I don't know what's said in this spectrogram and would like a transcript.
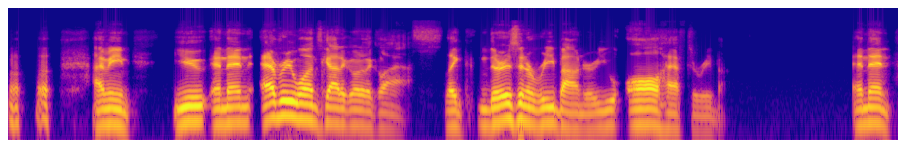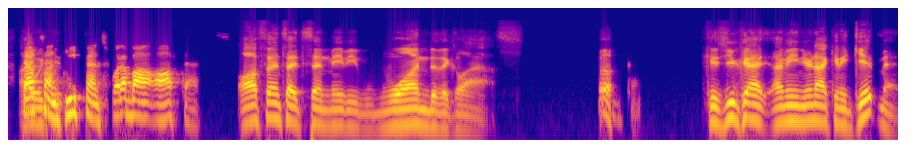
I mean, you and then everyone's got to go to the glass. Like there isn't a rebounder. You all have to rebound. And then that's on defense. What about offense? Offense, I'd send maybe one to the glass. Because okay. you got, I mean, you're not going to get men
